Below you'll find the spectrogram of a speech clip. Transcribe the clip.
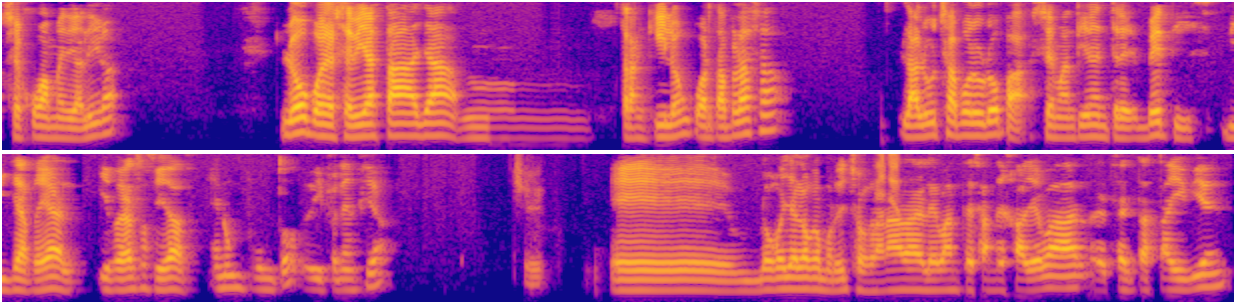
se juega media liga. Luego, pues el Sevilla está ya mmm, tranquilo en cuarta plaza. La lucha por Europa se mantiene entre Betis, Villarreal y Real Sociedad en un punto de diferencia. Sí. Eh, luego ya lo que hemos dicho, Granada y Levante se han dejado llevar, el Celta está ahí bien.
